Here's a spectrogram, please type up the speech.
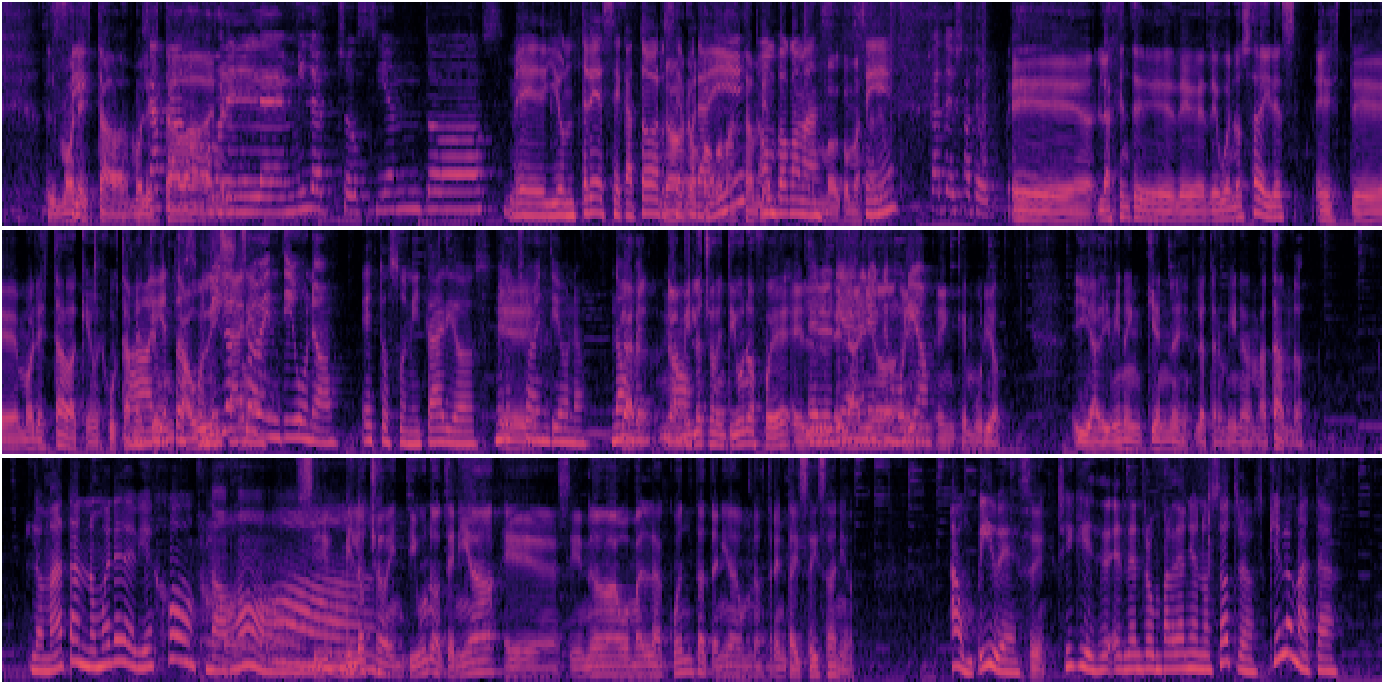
Molestaba, molestaba. Ya como en en el- el eh, 1800. Eh, y un 13, 14 No, no, por un poco ahí. más también. Un poco más. Un poco más sí. también. Ya te, ya te. Eh, la gente de, de- de Buenos Aires este, molestaba que justamente Ay, un estos caudillo. unitarios. 1821. Estos unitarios. 1821. no, claro, me- no, 1821 fue el, El el día en año que murió. en, en que murió. Y adivinen quiénes lo terminan matando. ¿Lo matan? ¿No muere de viejo? No. Sí, Ah. 1821 tenía, eh, si no hago mal la cuenta, tenía unos 36 años. Ah, un pibe. Sí. Chiquis, de- dentro de un par de años nosotros. ¿Quién lo mata?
